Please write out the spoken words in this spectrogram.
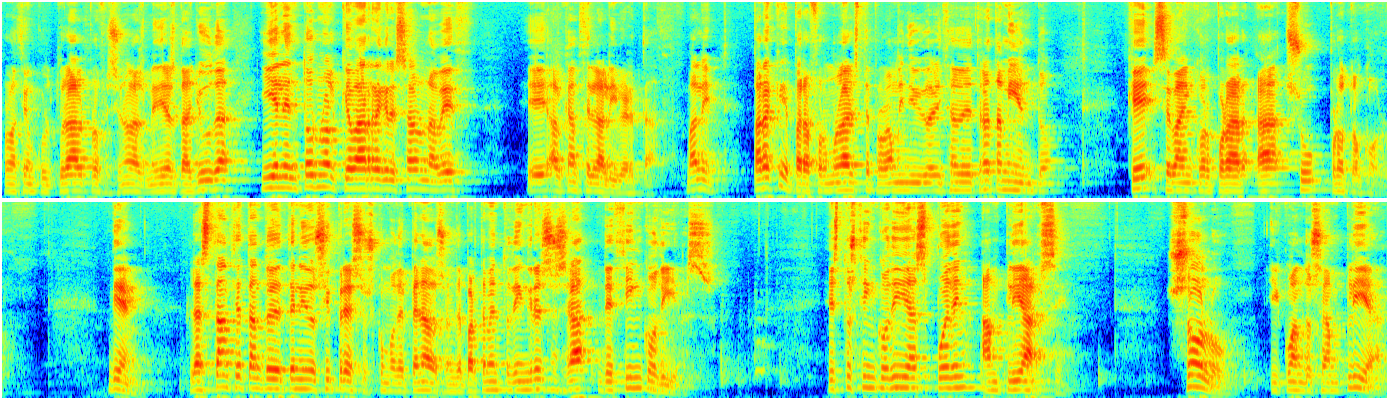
formación cultural, profesional, las medidas de ayuda y el entorno al que va a regresar una vez eh, alcance la libertad. ¿Vale? ¿Para qué? Para formular este programa individualizado de tratamiento que se va a incorporar a su protocolo. Bien, la estancia tanto de detenidos y presos como de penados en el Departamento de Ingresos será de cinco días. Estos cinco días pueden ampliarse. Solo y cuando se amplía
